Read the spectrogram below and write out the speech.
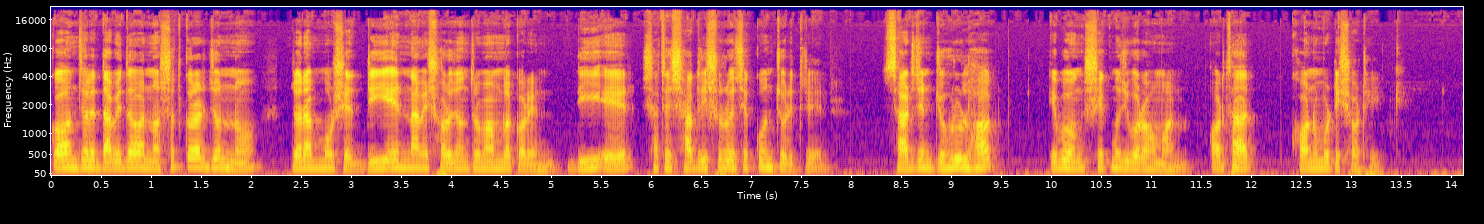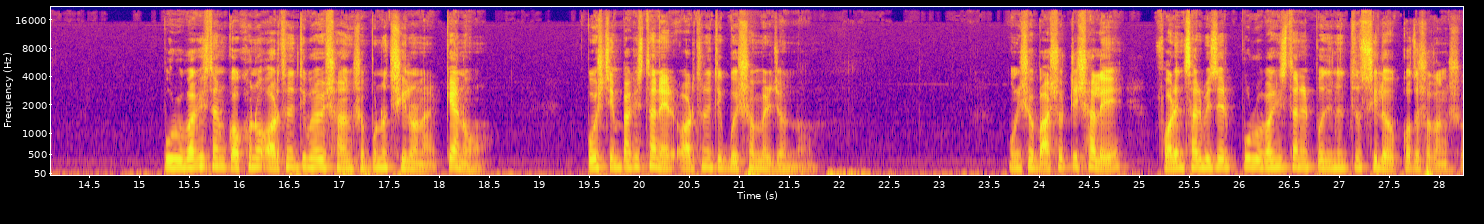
ক অঞ্চলের দাবি দেওয়া নস্বাত করার জন্য জনাব মোর্শেদ ডি এর নামে ষড়যন্ত্র মামলা করেন। ডি এর সাথে সাদৃশ্য রয়েছে কোন চরিত্রের? সার্জেন্ট জহুরুল হক এবং শেখ মুজিবুর রহমান, অর্থাৎ খ নম্বরটি সঠিক। পূর্ব পাকিস্তান কখনও অর্থনৈতিকভাবে স্বয়ংসম্পূর্ণ ছিল না। কেন? পশ্চিম পাকিস্তানের অর্থনৈতিক বৈষম্যের জন্য। উনিশশো বাষট্টি সালে ফরেন সার্ভিসের পূর্ব পাকিস্তানের প্রতিনিধিত্ব ছিল কত শতাংশ?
